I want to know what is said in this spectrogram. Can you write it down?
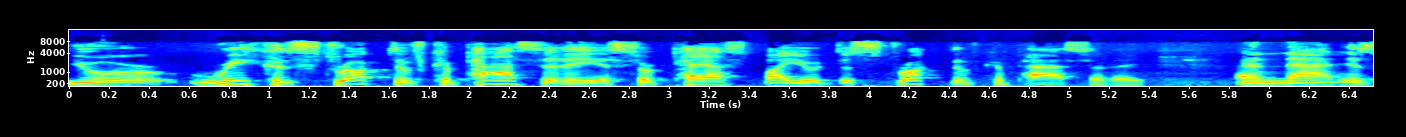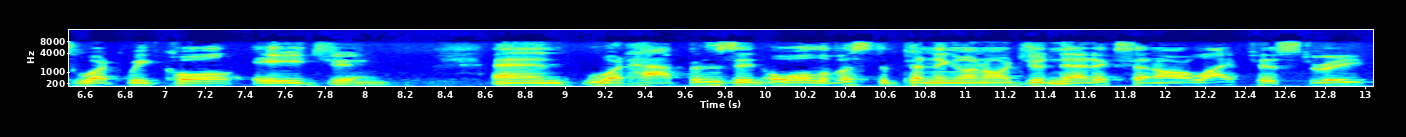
your reconstructive capacity is surpassed by your destructive capacity. And that is what we call aging. And what happens in all of us, depending on our genetics and our life history,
